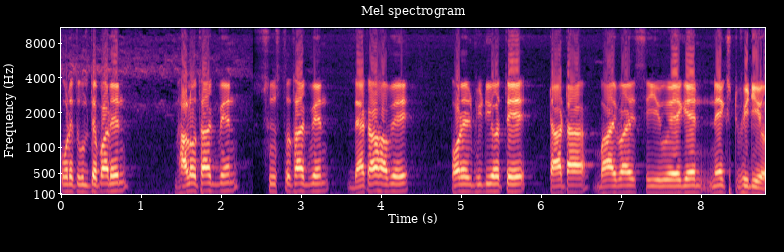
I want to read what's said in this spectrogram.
করে তুলতে পারেন। ভালো থাকবেন, সুস্থ থাকবেন। দেখা হবে পরের ভিডিওতে। Tata, bye bye see you again next video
